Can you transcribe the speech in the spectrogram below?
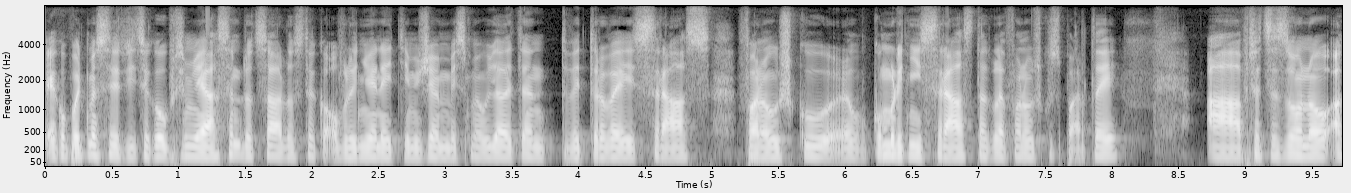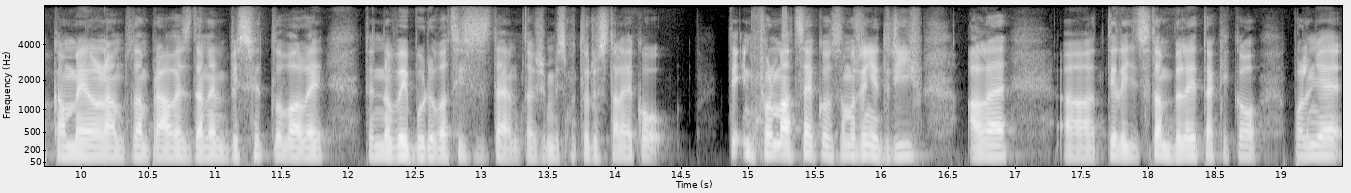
jako pojďme si říct jako upřímně, já jsem docela dost jako ovlivněný tím, že my jsme udělali ten twitterový sraz fanoušku, komunitní sraz takhle fanoušku Sparty a před sezónou a Kamil nám to tam právě s Danem vysvětlovali, ten nový budovací systém, takže my jsme to dostali jako ty informace jako samozřejmě dřív, ale uh, ty lidi, co tam byli, tak jako podle mě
